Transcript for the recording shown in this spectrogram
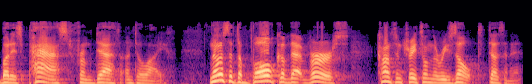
but is passed from death unto life. Notice that the bulk of that verse concentrates on the result, doesn't it?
